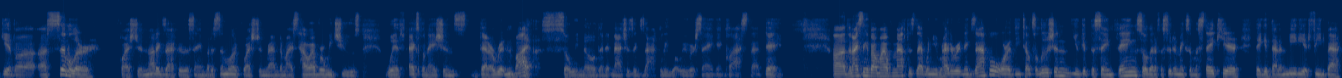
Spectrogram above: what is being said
give a, a similar question, not exactly the same, but a similar question randomized however we choose with explanations that are written by us. So we know that it matches exactly what we were saying in class that day. Uh, the nice thing about my open math is that when you write a written example or a detailed solution, you get the same thing so that if a student makes a mistake here, they get that immediate feedback,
